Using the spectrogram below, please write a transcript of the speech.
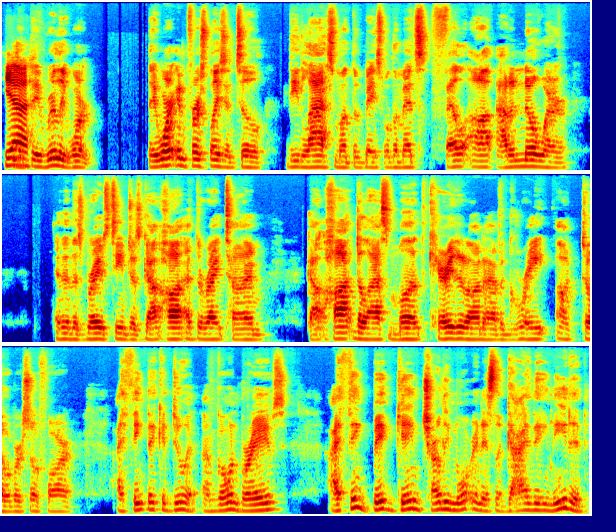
Yeah. Like, they really weren't. They weren't in first place until the last month of baseball. The Mets fell out, out of nowhere. And then this Braves team just got hot at the right time, got hot the last month, carried it on to have a great October so far. I think they could do it. I'm going Braves. I think big game Charlie Morton is the guy they needed.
